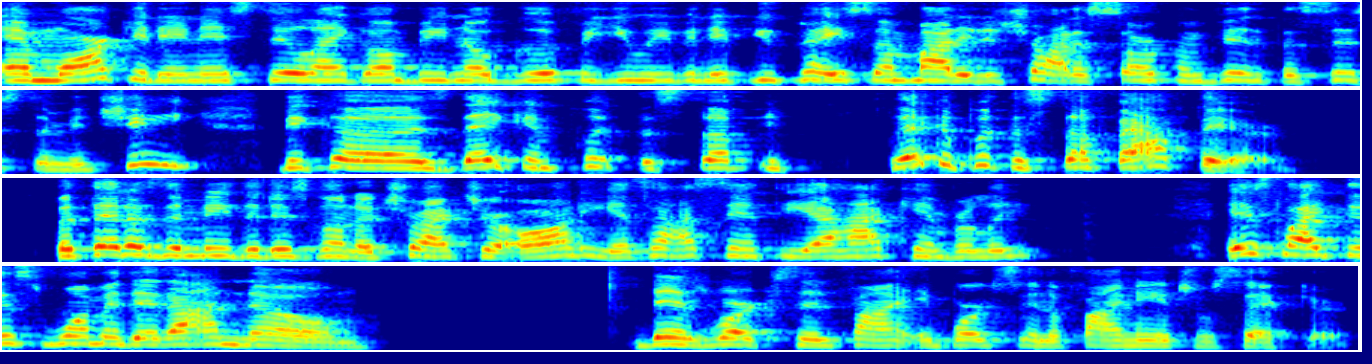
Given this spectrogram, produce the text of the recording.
And marketing it still ain't going to be no good for you, even if you pay somebody to try to circumvent the system and cheat, because they can put the stuff. They can put the stuff out there, but that doesn't mean that it's going to attract your audience. Hi, Cynthia. Hi, Kimberly. It's like this woman that I know that works in fine works in the financial sector.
